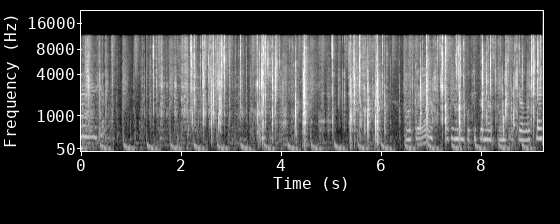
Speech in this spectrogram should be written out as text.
deje. Ok, está siendo un poquito más complicado que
